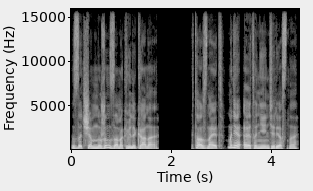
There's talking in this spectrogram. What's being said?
Зачем нужен замок великана? Кто знает, мне это не интересно.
